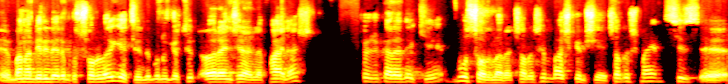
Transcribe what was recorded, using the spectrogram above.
e, bana birileri bu soruları getirdi. Bunu götür öğrencilerle paylaş. Çocuklara de ki bu sorulara çalışın başka bir şeye çalışmayın. Siz e,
